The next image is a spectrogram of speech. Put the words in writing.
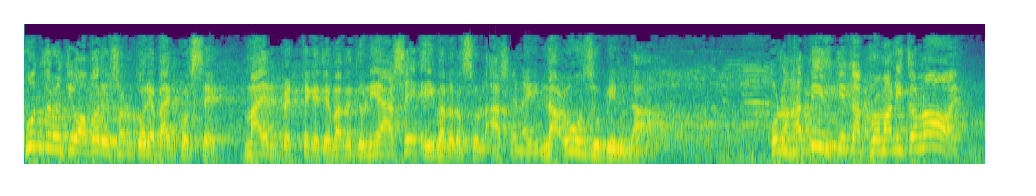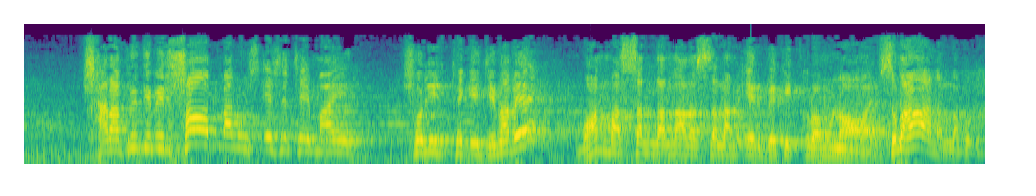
কুদরতি অপারেশন করে বাইর করছে। মায়ের পেট থেকে যেভাবে দুনিয়া আসে, এইভাবে রসুল আসে নাই। নাউজুবিল্লাহ। কোন হাদিস যেটা প্রমাণিত নয়? সারা পৃথিবীর সব মানুষ এসেছে মায়ের শরীর থেকে যেভাবে মোহাম্মদ সাল্লাহ সাল্লাম এর ব্যতিক্রম নয়। সুবহান আল্লাহ বলুন।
